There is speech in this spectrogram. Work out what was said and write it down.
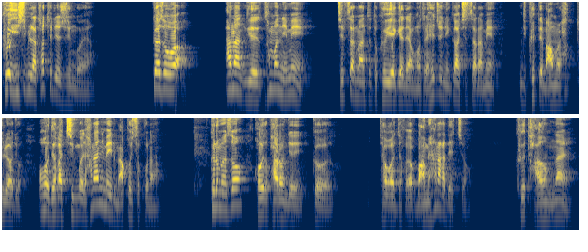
그 20일 날 터트려 주신 거예요. 그래서 하나 이제 사모님이 집사람한테도 그 얘기에 대한 것을 해주니까 집사람이 그때 마음을 확 들려가지고 어 내가 지금까지 하나님의 일을 맡고 있었구나. 그러면서 거기서 바로 이제 그 저가 이제 마음이 하나가 됐죠. 그 다음 날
